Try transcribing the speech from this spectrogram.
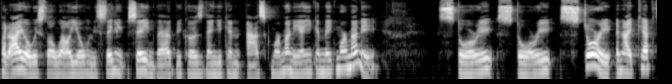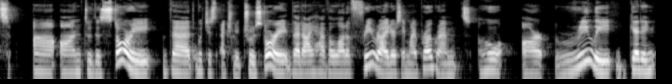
but i always thought well you're only saying, saying that because then you can ask more money and you can make more money. Story story story. And i kept uh, on to the story that, which is actually true story, that I have a lot of free riders in my programs who are really getting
